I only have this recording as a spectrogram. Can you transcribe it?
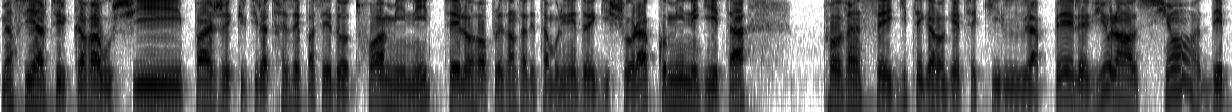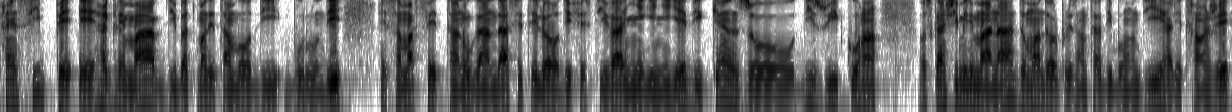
Merci Arthur Kavaouchi. Page culture très passée de 3 minutes. Le représentant des tambourines de Guichora, commune Guieta, province Gitega Hoguet, qu'il appelle violation des principes et règlements du bâtiment des tambours du Burundi. Récemment fait en Ouganda, c'était lors du festival Nyege Nyege du 15 au 18 courant. Oscar Chimilimana demande aux représentants du Burundi à l'étranger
